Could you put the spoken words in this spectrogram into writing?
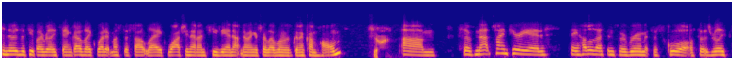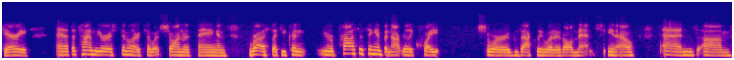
And those are the people I really think of, like what it must have felt like watching that on TV and not knowing if your loved one was going to come home. Sure. Um, so from that time period, they huddled us into a room at the school. So it was really scary. And at the time, we were similar to what Sean was saying and Russ, like you couldn't, you were processing it, but not really quite sure exactly what it all meant, you know? And um,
